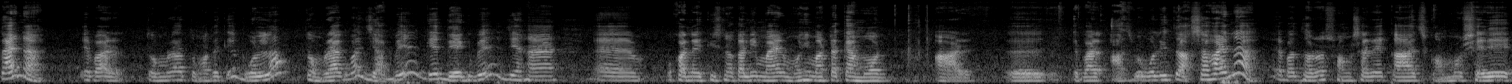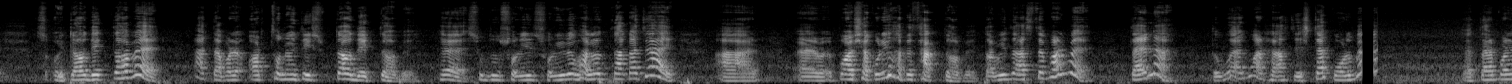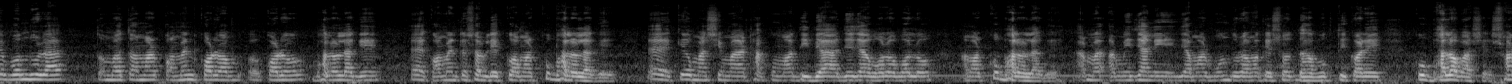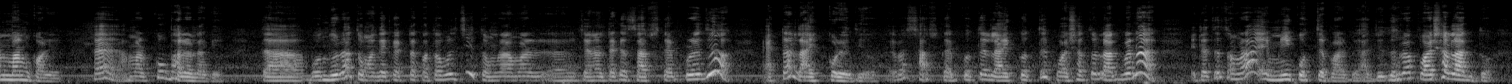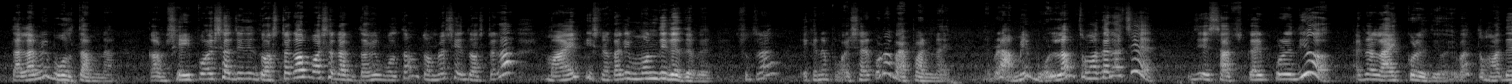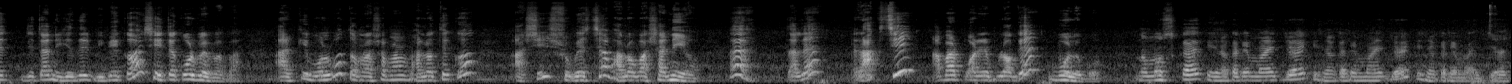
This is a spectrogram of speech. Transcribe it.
তাই না? এবার তোমরা, তোমাদেরকে বললাম, তোমরা একবার যাবে, গিয়ে দেখবে যে হ্যাঁ ওখানে কৃষ্ণকালী মায়ের মহিমাটা কেমন। আর এবার আসব বলেই তো আসা হয় না। এবার ধরো সংসারে কাজ, কর্ম সেরে ওইটাও দেখতে হবে, আর তারপরে অর্থনৈতিকটাও দেখতে হবে। হ্যাঁ শুধু শরীর, শরীরও ভালো থাকা চাই আর পয়সা করেও হাতে থাকতে হবে। তবেই তো আসতে পারবে, তাই না? তবু একবার চেষ্টা করবে। তারপরে বন্ধুরা, তোমরা তো আমার কমেন্ট করো করো, ভালো লাগে। হ্যাঁ কমেন্টে সব লেখো, আমার খুব ভালো লাগে। হ্যাঁ কেউ মাসিমা, ঠাকুমা, দিদা, যে যা বলো বলো। আমার খুব ভালো লাগে। আমার আমি জানি যে আমার বন্ধুরা আমাকে শ্রদ্ধা, ভক্তি করে, খুব ভালোবাসে, সম্মান করে। হ্যাঁ আমার খুব ভালো লাগে। তা বন্ধুরা, তোমাদেরকে একটা কথা বলছি, তোমরা আমার চ্যানেলটাকে সাবস্ক্রাইব করে দিও, একটা লাইক করে দিও। এবার সাবস্ক্রাইব করতে, লাইক করতে পয়সা তো লাগবে না, এটাতে তোমরা এমনি করতে পারবে। আর যদি ধরো পয়সা লাগতো, তাহলে আমি বলতাম না। কারণ সেই পয়সা যদি দশ টাকাও পয়সা লাগতো, আমি বলতাম তোমরা সেই দশ টাকা মায়ের কৃষ্ণকালী মন্দিরে দেবে। সুতরাং এখানে পয়সার কোনো ব্যাপার নাই। এবার আমি বললাম তোমাদের কাছে যে সাবস্ক্রাইব করে দিও, একটা লাইক করে দিও। এবার তোমাদের যেটা নিজেদের বিবেক হয় সেটা করবে বাবা। আর কি বলব, তোমরা সবাই ভালো থেকো, আসি, শুভেচ্ছা, ভালোবাসা নিও। হ্যাঁ তাহলে রাখছি, আবার পরের ব্লগে বলব। নমস্কার, কৃষ্ণকালী মায়ের জয়, কৃষ্ণকালী মায়ের জয়, কৃষ্ণকালী মায়ের জয়।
